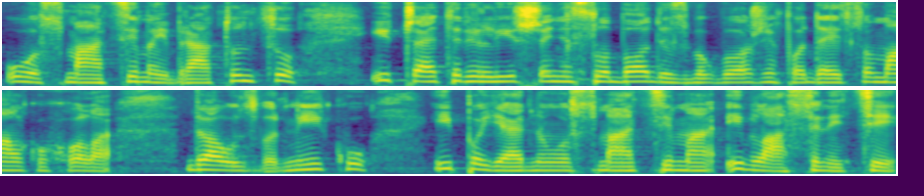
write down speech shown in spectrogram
u Osmacima i Bratu Batuncu i četiri lišenja slobode zbog vožnje pod dejstvom alkohola, dva u Zvorniku i po jedno u Osmacima i Vlasenici.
